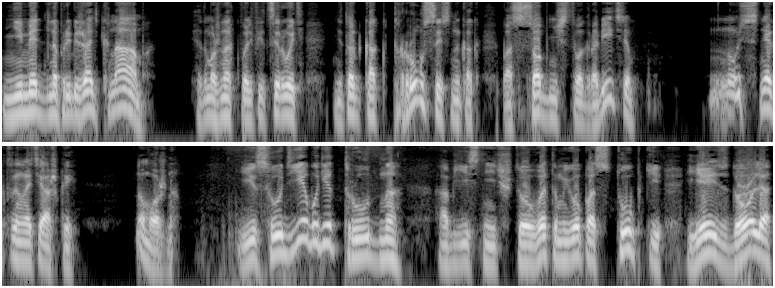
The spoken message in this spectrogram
немедленно прибежать к нам. Это можно квалифицировать не только как трусость, но как пособничество грабителям. Ну, с некоторой натяжкой, но можно. И судье будет трудно объяснить, что в этом его поступке есть доля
